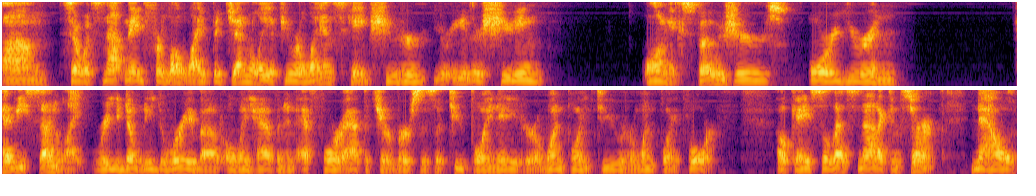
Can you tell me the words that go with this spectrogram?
Um, so it's not made for low light, but generally, if you're a landscape shooter, you're either shooting long exposures or you're in heavy sunlight where you don't need to worry about only having an f4 aperture versus a 2.8 or a 1.2 or a 1.4. Okay, so that's not a concern. Now,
